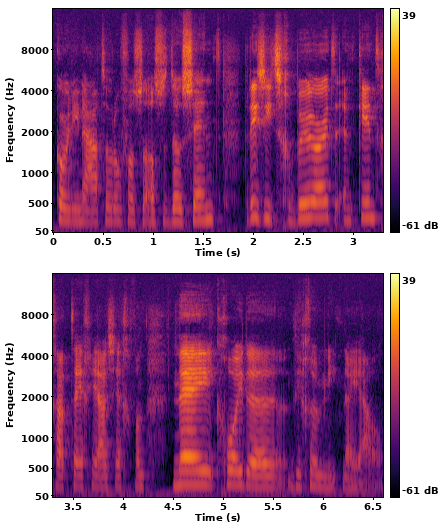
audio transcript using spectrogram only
coördinator of als, als docent... er is iets gebeurd en een kind gaat tegen jou zeggen van... nee, ik gooi de, die gum niet naar jou.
